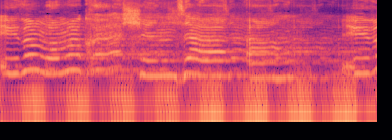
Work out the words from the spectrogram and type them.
Even when we're crashing down, even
